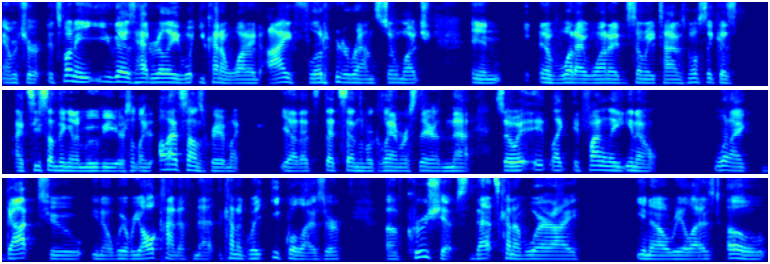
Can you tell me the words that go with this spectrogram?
amateur. It's funny, you guys had really what you kind of wanted. I floated around so much in of what I wanted so many times, mostly because I'd see something in a movie or something like, oh, that sounds great. I'm like, yeah, that's that sounds more glamorous there than that. So it, it like it finally, you know, when I got to, you know, where we all kind of met, the kind of great equalizer of cruise ships, that's kind of where I, you know, realized, oh,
